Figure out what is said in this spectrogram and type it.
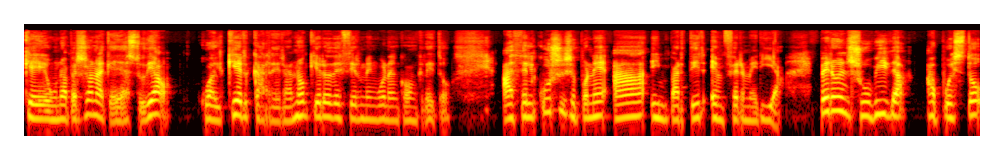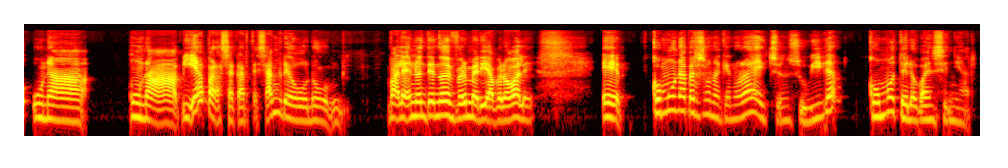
que una persona que haya estudiado cualquier carrera, no quiero decir ninguna en concreto, hace el curso y se pone a impartir enfermería, pero en su vida ha puesto una, una vía para sacarte sangre o no, vale, no entiendo de enfermería, pero vale. Eh, ¿Cómo una persona que no lo ha hecho en su vida, cómo te lo va a enseñar?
